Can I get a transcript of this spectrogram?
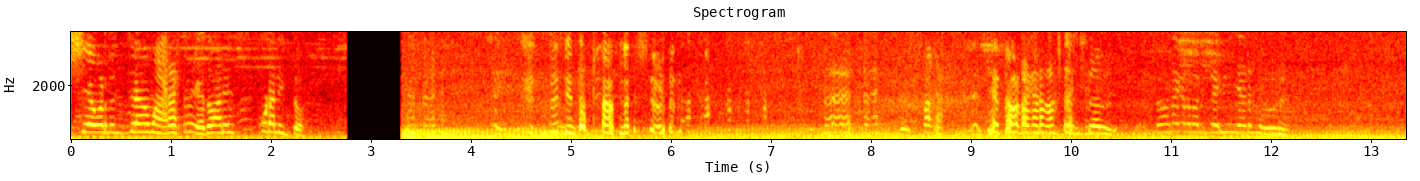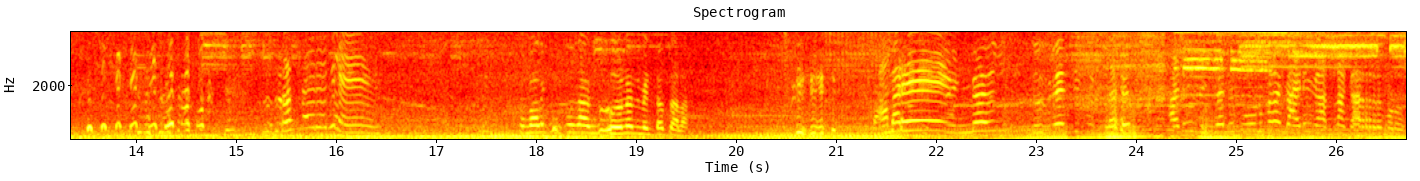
जेव्हा महाराष्ट्र घेतो आणि पुढे निघतो. तू तिथं थांबत सोडून. हे तोंडाकडे बघतो चल तोंडाकडे बघतो मी येडं घेऊन सुधरत नाही रे ते. तुम्हाला किती सांगतो दोनच मिनिटं चला. थांबा रे. सिग्नल दुसऱ्यांची आणि पण गाडी घातला कार म्हणून.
